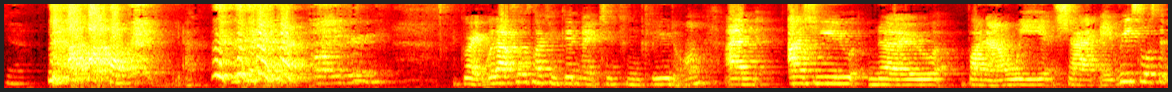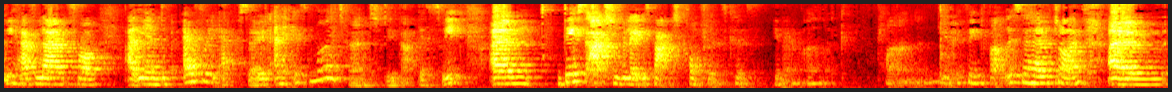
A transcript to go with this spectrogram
yeah. Yeah. I agree. Great. Well, that feels like a good note to conclude on. Um, as you know by now, we share a resource that we have learned from at the end of every episode, and it is my turn to do that this week. Um, this actually relates back to confidence because you know I like plan and you know think about this ahead of time. Um,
